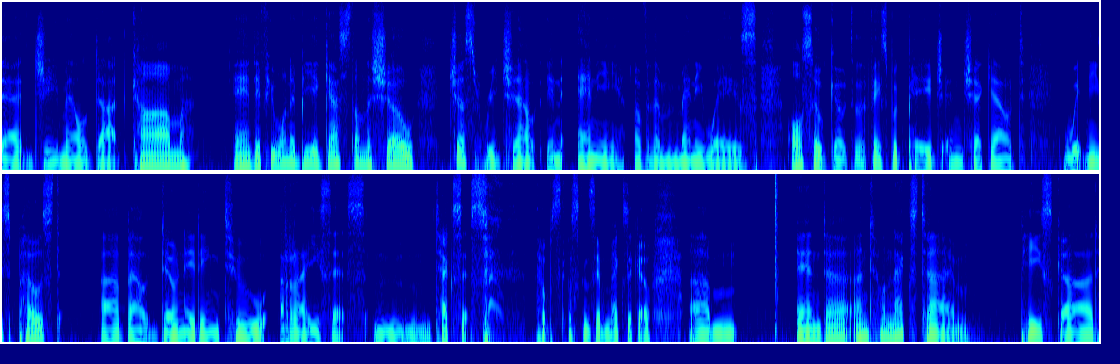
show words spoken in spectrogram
at gmail.com. And if you want to be a guest on the show, just reach out in any of the many ways. Also, go to the Facebook page and check out Whitney's post about donating to Raíces, mm, Texas. I was, was going to say Mexico. Um, and uh, until next time, peace, God.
